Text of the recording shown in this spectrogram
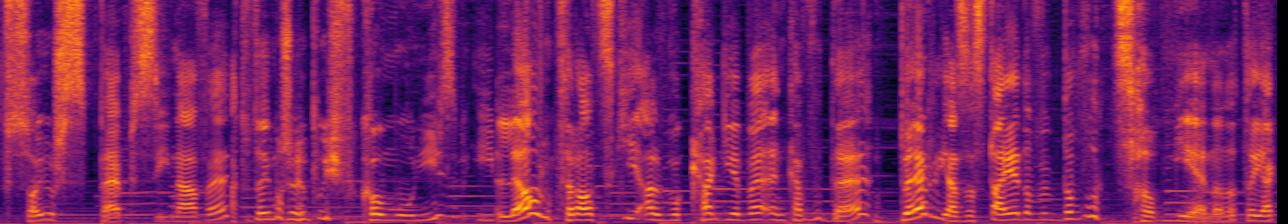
w sojusz z Pepsi nawet, a tutaj możemy pójść w komunizm i Leon Trocki albo KGB NKWD. Beria zostaje nowym dowódcą. Nie, no, no to jak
